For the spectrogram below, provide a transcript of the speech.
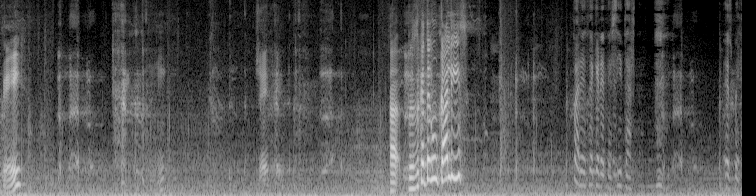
Ok. Sí. Ah, pues es que tengo un cáliz. Parece que necesitas. Espera,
